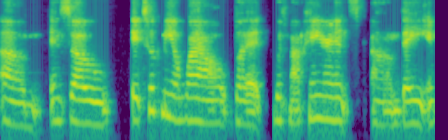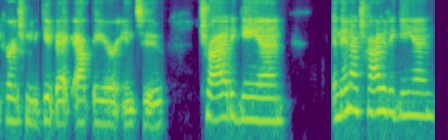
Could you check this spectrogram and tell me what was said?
Um, and so it took me a while, but with my parents, um, they encouraged me to get back out there and to try it again. And then I tried it again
